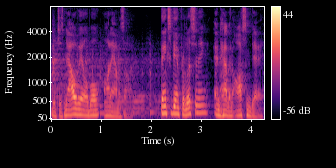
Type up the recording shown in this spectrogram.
which is now available on Amazon. Thanks again for listening and have an awesome day.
